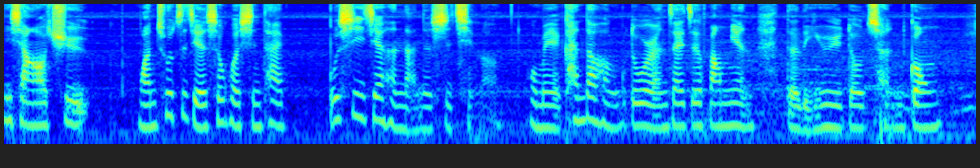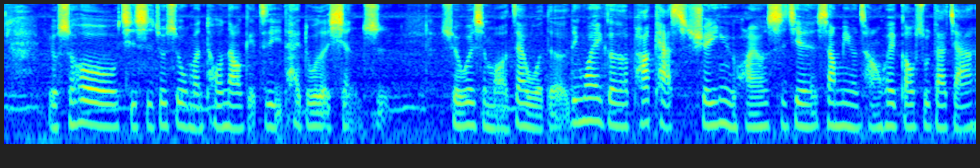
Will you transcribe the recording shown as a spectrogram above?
你想要去玩出自己的生活形态，不是一件很难的事情了。我们也看到很多人在这方面的领域都成功。有时候其实就是我们头脑给自己太多的限制。所以为什么在我的另外一个 podcast《学英语环游世界》上面，常会告诉大家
